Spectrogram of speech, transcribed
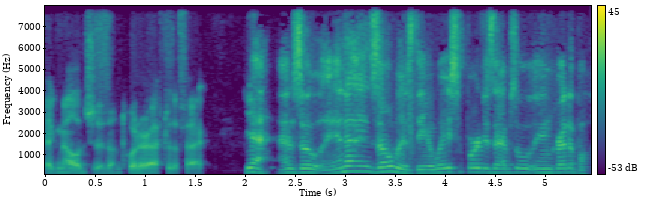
acknowledged it on Twitter after the fact. Yeah, absolutely. And as always, the away support is absolutely incredible.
